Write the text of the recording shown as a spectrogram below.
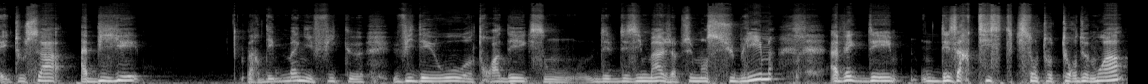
Et tout ça habillé par des magnifiques vidéos en 3D qui sont des, images absolument sublimes, avec des, des artistes qui sont autour de moi,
